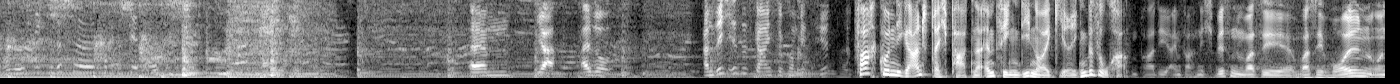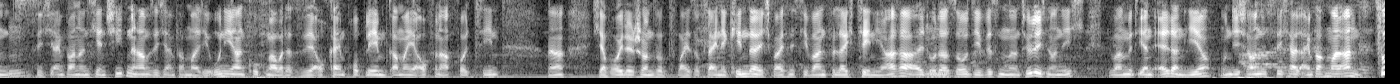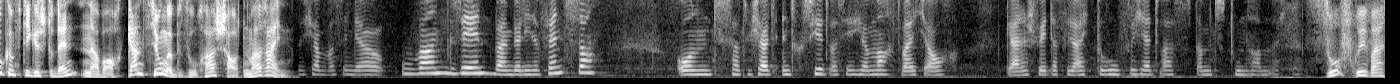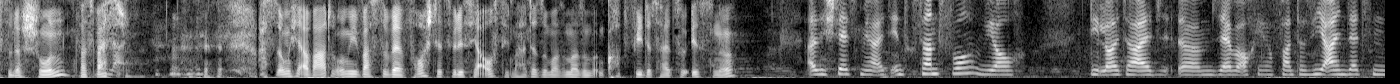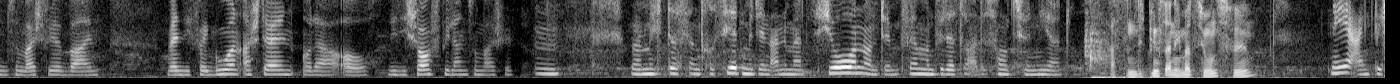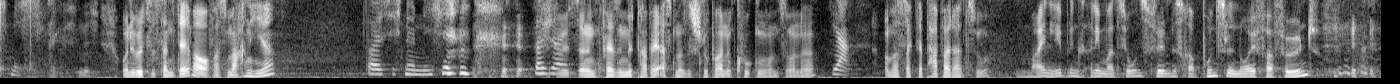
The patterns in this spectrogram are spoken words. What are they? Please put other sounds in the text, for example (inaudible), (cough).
also es sieht ein bisschen kompliziert aus. Ähm, ja, also an sich ist es gar nicht so kompliziert. Fachkundige Ansprechpartner empfingen die neugierigen Besucher. Ein paar, die einfach nicht wissen, was sie, was sie wollen und sich einfach noch nicht entschieden haben, sich einfach mal die Uni angucken. Aber das ist ja auch kein Problem, kann man ja auch nachvollziehen. Na, ich habe heute schon so zwei so kleine Kinder, ich weiß nicht, die waren vielleicht zehn Jahre alt oder so, die wissen natürlich noch nicht. Die waren mit ihren Eltern hier und die schauen es sich halt einfach mal an. Zukünftige Studenten, aber auch ganz junge Besucher schauten mal rein. Ich habe was in der U-Bahn gesehen, beim Berliner Fenster. Und es hat mich halt interessiert, was ihr hier macht, weil ich auch gerne später vielleicht beruflich etwas damit zu tun haben möchte. So früh weißt du das schon? Was weißt du? (laughs) Hast du irgendwelche Erwartungen, irgendwie, was du dir vorstellst, wie das hier aussieht? Man hat ja so mal, immer so im Kopf, wie das halt so ist, ne? Also ich stelle es mir halt interessant vor, wie auch die Leute halt ähm, selber auch ihre Fantasie einsetzen, zum Beispiel beim, wenn sie Figuren erstellen oder auch wie sie Schauspielern zum Beispiel. weil mich das interessiert mit den Animationen und dem Film und wie das so alles funktioniert. Hast du einen Lieblingsanimationsfilm? Nee, eigentlich nicht. Eigentlich nicht. Und du willst jetzt dann selber auch was machen hier? Weiß ich nur nicht. (laughs) Du willst dann quasi mit Papa erstmal so schnuppern und gucken und so, ne? Ja. Und was sagt der Papa dazu? Mein Lieblingsanimationsfilm ist Rapunzel neu verföhnt. (laughs)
